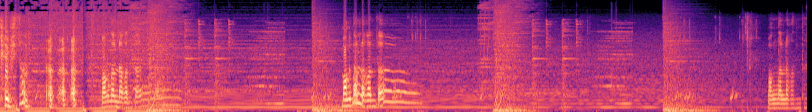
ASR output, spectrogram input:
개 비싸네. 막 날라간다. 막 날라간다 막 날라간다.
